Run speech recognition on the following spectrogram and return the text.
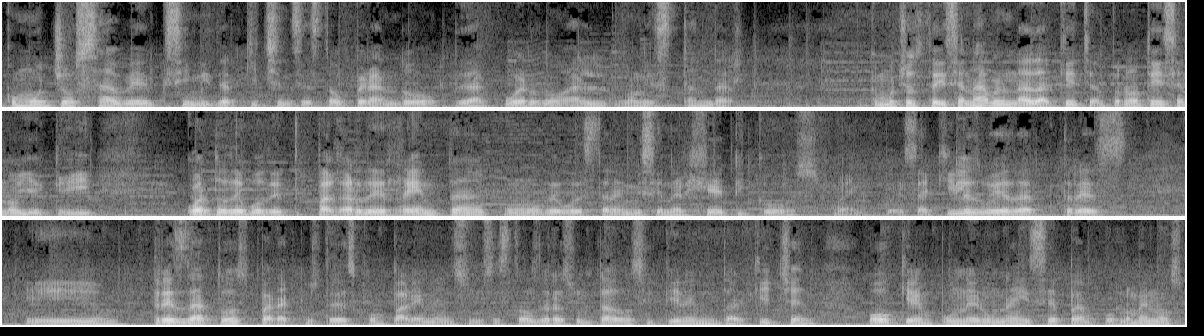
cómo yo saber si mi Dark Kitchen se está operando de acuerdo al un estándar? Porque muchos te dicen, abre una Dark Kitchen, pero no te dicen, oye, cuánto debo de pagar de renta, cómo debo de estar en mis energéticos. Bueno, pues aquí les voy a dar tres, eh, tres datos para que ustedes comparen en sus estados de resultados si tienen Dark Kitchen o quieren poner una y sepan por lo menos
